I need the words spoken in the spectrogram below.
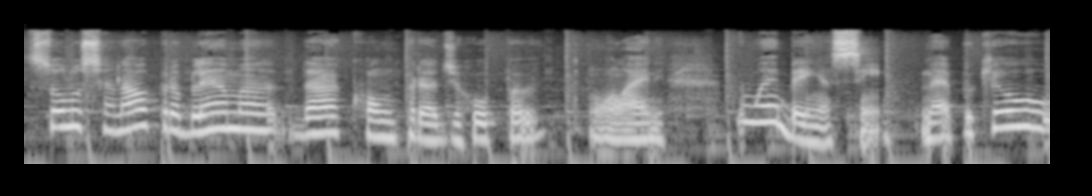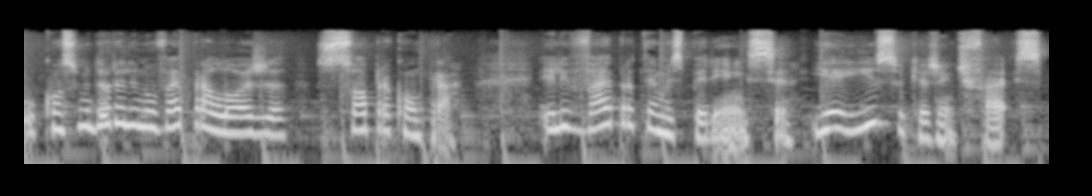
solucionar o problema da compra de roupa online. Não é bem assim, né? Porque o, o consumidor ele não vai para a loja só para comprar. Ele vai para ter uma experiência. E é isso que a gente faz.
